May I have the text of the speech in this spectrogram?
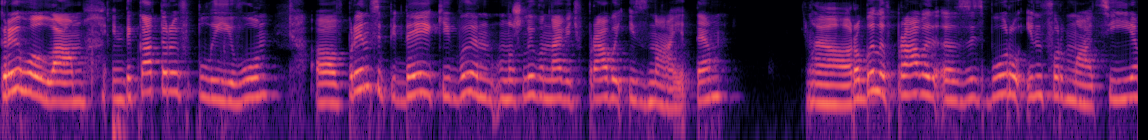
криголам, індикатори впливу. Е, В принципі, деякі ви, можливо, навіть вправи і знаєте. Е, Робили вправи е, зі збору інформації,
